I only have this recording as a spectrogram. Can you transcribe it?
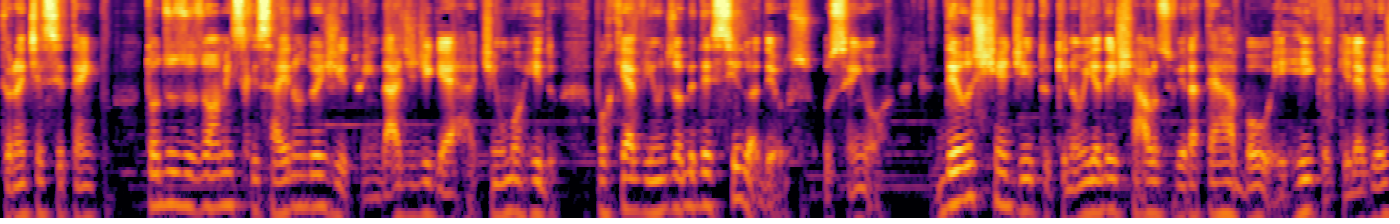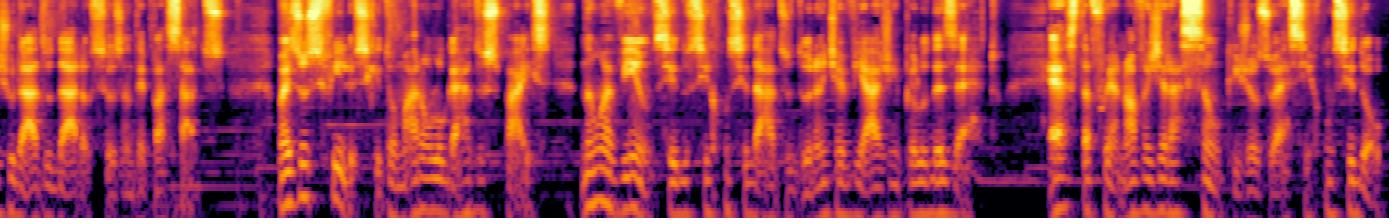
Durante esse tempo, todos os homens que saíram do Egito em idade de guerra tinham morrido porque haviam desobedecido a Deus, o Senhor. Deus tinha dito que não ia deixá-los vir à terra boa e rica que ele havia jurado dar aos seus antepassados. Mas os filhos que tomaram o lugar dos pais não haviam sido circuncidados durante a viagem pelo deserto. Esta foi a nova geração que Josué circuncidou.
